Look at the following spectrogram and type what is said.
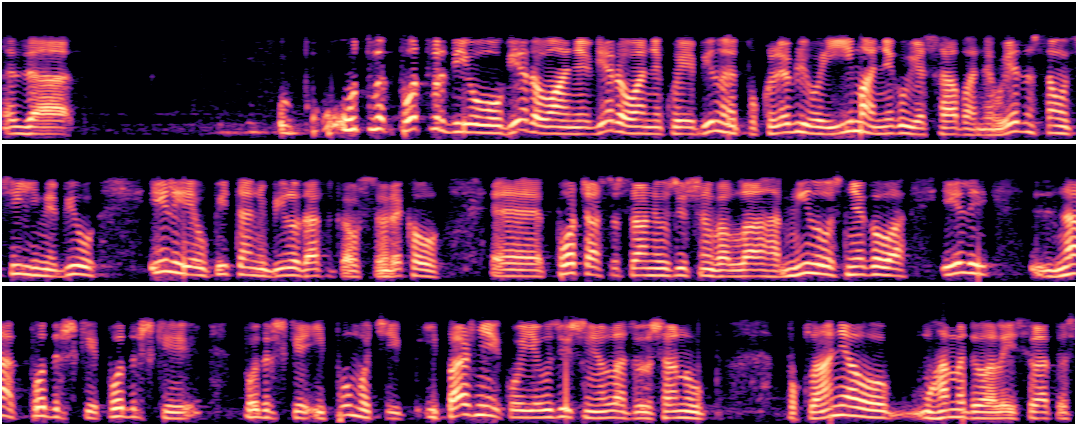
da potvrdi ovo vjerovanje, vjerovanje koje je bilo nepokolebljivo i ima njegovih asaba, nego jednostavno cilj im je bio, ili je u pitanju bilo, dakle, kao što sam rekao, e, počast od strane uzvišenog Allaha, milost njegova, ili znak podrške, podrške, podrške i pomoći i pažnje koje je uzvišen Allah Đelešanu poklanjao Muhammedu a.s.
